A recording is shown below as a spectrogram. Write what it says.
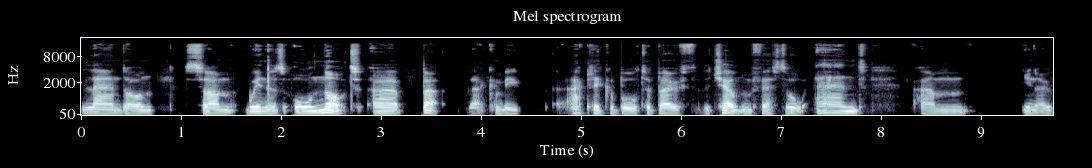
land on some winners or not. Uh, but that can be applicable to both the Cheltenham Festival and, um, you know,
